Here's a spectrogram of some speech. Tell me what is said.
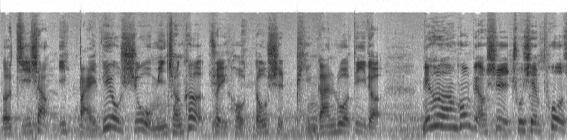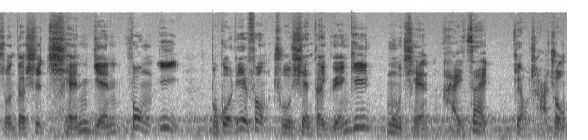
而机上一百六十五名乘客最后都是平安落地的。联合航空表示，出现破损的是前沿缝翼。不过裂缝出现的原因目前还在调查中。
